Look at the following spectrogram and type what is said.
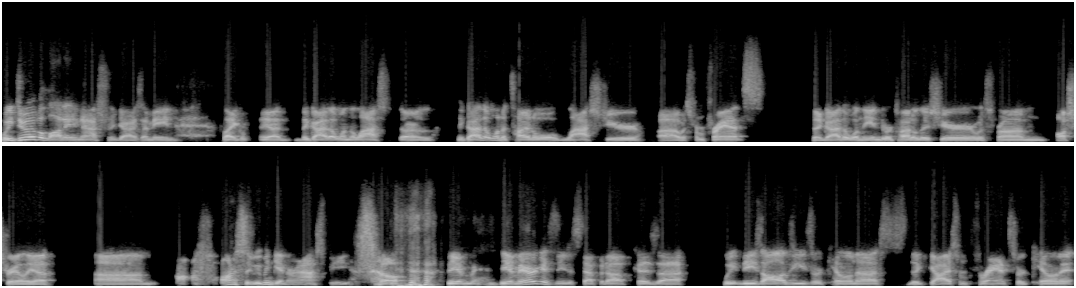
we do have a lot of international guys. I mean, like uh, the guy that won the last, uh, the guy that won a title last year uh, was from France. The guy that won the indoor title this year was from Australia. Um, honestly, we've been getting our ass beat. So the the Americans need to step it up because uh, we these Aussies are killing us. The guys from France are killing it.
